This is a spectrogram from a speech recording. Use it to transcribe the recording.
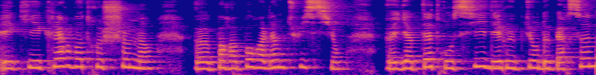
et qui éclaire votre chemin euh, par rapport à l'intuition. Euh, il y a peut-être aussi des ruptures de personnes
